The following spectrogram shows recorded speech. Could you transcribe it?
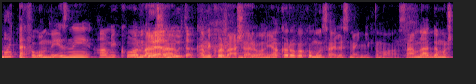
Majd meg fogom nézni, amikor, Amikor vásár... elmúltak. amikor vásárolni akarok, akkor muszáj lesz megnyitnom a számlát, de most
